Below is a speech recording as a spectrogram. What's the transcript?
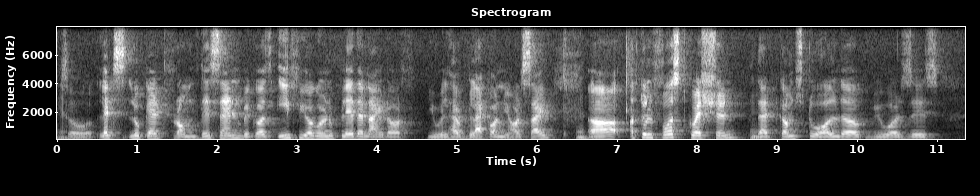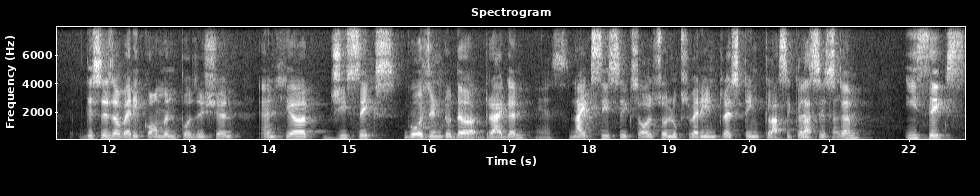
Yeah. So let's look at from this end because if you are going to play the Najdorf, you will have black on your side. Uh, Atul, first question that comes to all the viewers is this is a very common position and here g6 goes into the dragon Yes. Knight c6 also looks very interesting classical, Classical. system. e6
